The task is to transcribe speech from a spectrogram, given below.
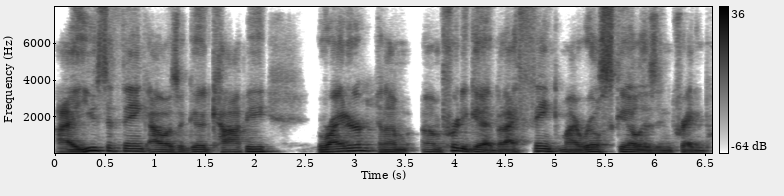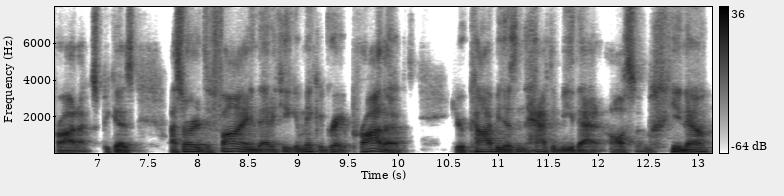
I used to think I was a good copy writer and I'm I'm pretty good, but I think my real skill is in creating products because I started to find that if you can make a great product, your copy doesn't have to be that awesome, you know?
